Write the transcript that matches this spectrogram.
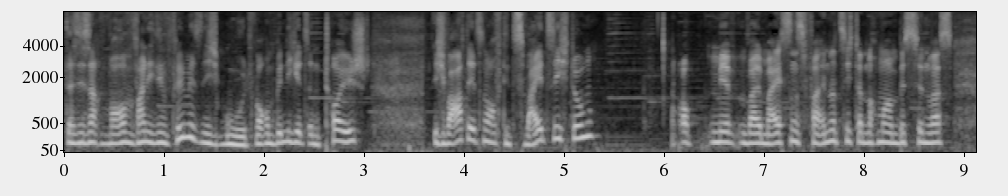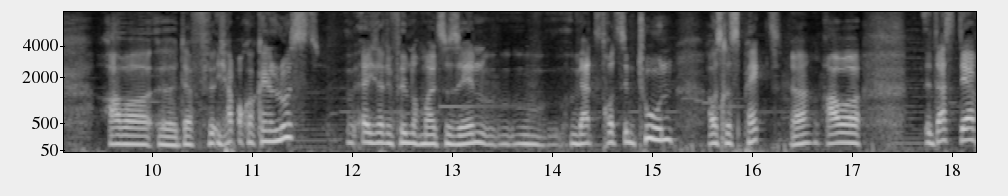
dass ich sage, warum fand ich den Film jetzt nicht gut? Warum bin ich jetzt enttäuscht? Ich warte jetzt noch auf die Zweitsichtung. Ob mir, weil meistens verändert sich dann nochmal ein bisschen was. Aber äh, der, ich habe auch gar keine Lust, ehrlich gesagt, den Film nochmal zu sehen. Werde es trotzdem tun, aus Respekt, ja. Aber das, der,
